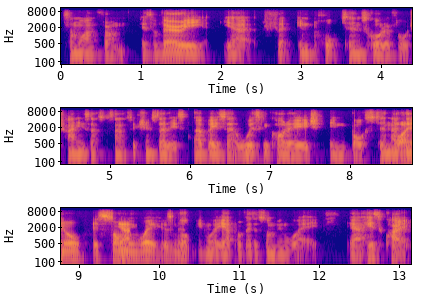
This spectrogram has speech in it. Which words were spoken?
someone from. It's a very yeah important scholar for Chinese science fiction studies, uh, based at Wellesley College in Boston. I oh, think. I know. It's Song yeah. Ming Wei, isn't it? Song Ming Wei, yeah, Professor Song Ming Wei. Yeah, he's quite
